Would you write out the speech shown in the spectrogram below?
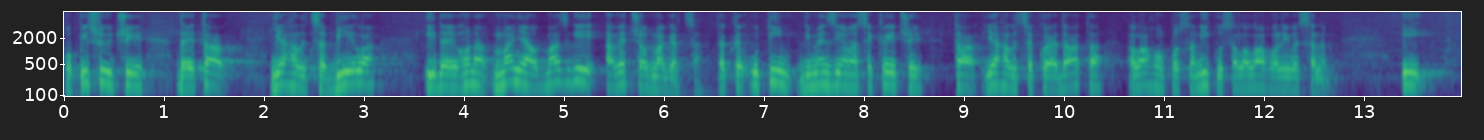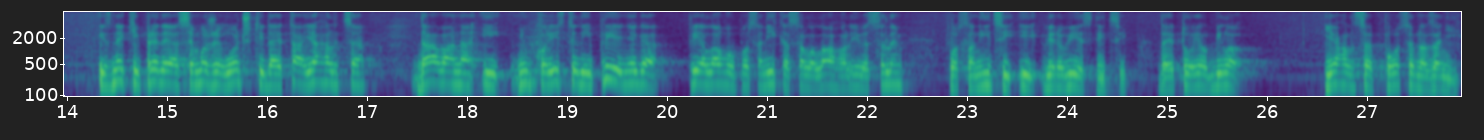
opisujući da je ta jahalica bijela i da je ona manja od mazgi, a veća od magarca. Dakle, u tim dimenzijama se kreće ta jahalica koja je data Allahom poslaniku, sallallahu alaihi ve sellem. I iz nekih predaja se može uočiti da je ta jahalica davana i nju koristili i prije njega, prije Allahov poslanika, sallallahu alaihi ve sellem, poslanici i vjerovjesnici. Da je to jel, bila jahalica posebna za njih.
